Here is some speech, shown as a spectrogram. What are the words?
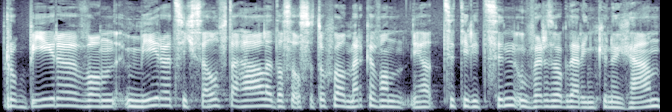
proberen van meer uit zichzelf te halen. Dat ze, als ze toch wel merken van, ja, het zit hier iets in, hoe ver zou ik daarin kunnen gaan?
